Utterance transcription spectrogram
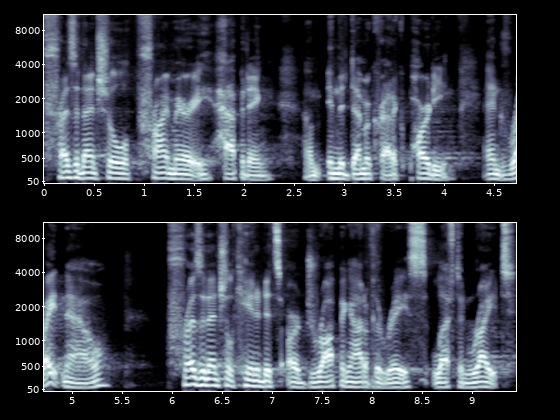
presidential primary happening um, in the Democratic Party. And right now, presidential candidates are dropping out of the race left and right.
